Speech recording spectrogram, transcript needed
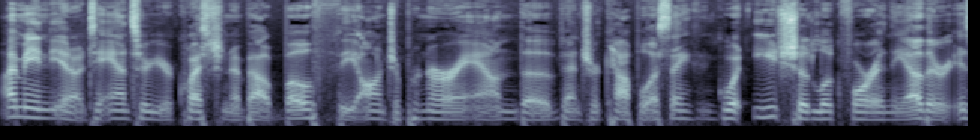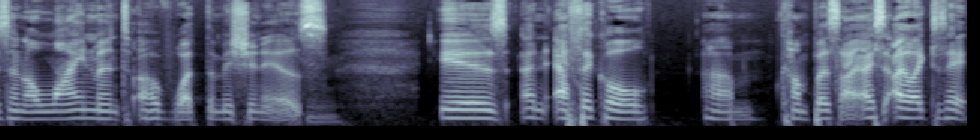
I mean, you know, to answer your question about both the entrepreneur and the venture capitalist, I think what each should look for in the other is an alignment of what the mission is, is an ethical um, compass. I, I, I like to say,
